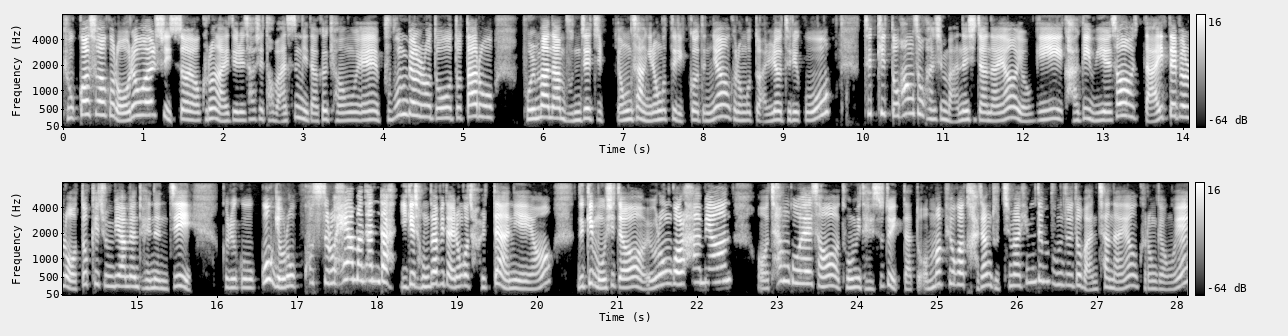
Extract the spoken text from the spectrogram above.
교과 수학을 어려워할 수 있어요. 그런 아이들이 사실 더 많습니다. 그 경우에 부분별로도 또 따로 볼 만한 문제집 영상 이런 것들이 있거든요. 그런 것도 알려드리고 특히 또 황소 관심 많으시잖아요. 여기 가기 위해서 나이대별로 어떻게 준비하면 되는지 그리고 꼭 요런 코스로 해야만 한다. 이게 정답이다. 이런 거 절대 아니에요. 느낌 오시죠? 요런 걸 하면 어 참고해서 도움이 될 수도 있다. 또 엄마표가 가장 좋지만 힘든 분들도 많잖아요. 그런 경우에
